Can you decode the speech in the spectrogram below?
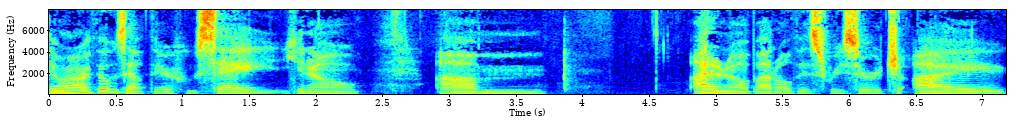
there are those out there who say, you know, um, I don't know about all this research. I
